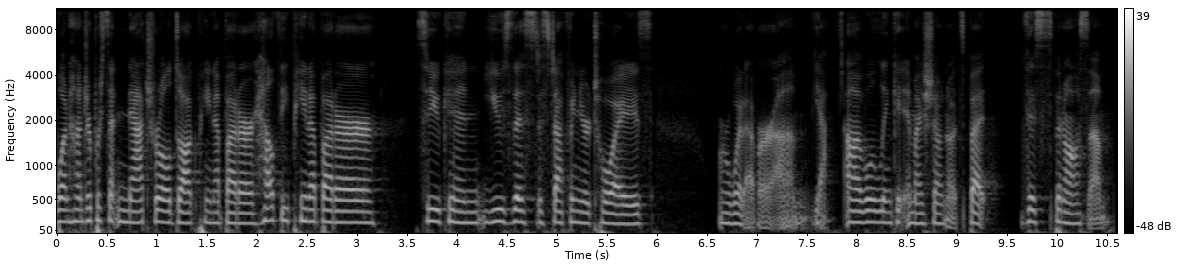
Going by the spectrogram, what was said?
100% natural dog peanut butter, healthy peanut butter. So you can use this to stuff in your toys or whatever. Um, yeah, I will link it in my show notes, but this has been awesome.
